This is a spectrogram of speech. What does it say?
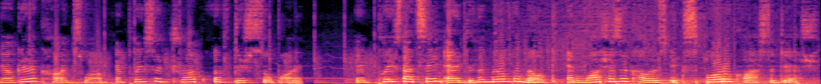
Now get a cotton swab and place a drop of dish soap on it. And place that same end in the middle of the milk and watch as the colors explode across the dish.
